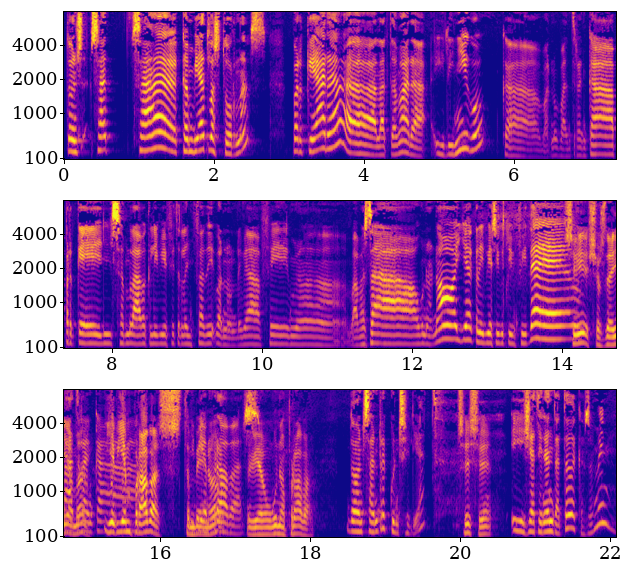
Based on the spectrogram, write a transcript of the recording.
doncs s'ha canviat les tornes, perquè ara eh, la Tamara i l'Iñigo, que bueno, van trencar perquè ell semblava que li havia fet la infidel... Bueno, li va fer una... va besar una noia, que li havia sigut infidel... Sí, això es deia, home. trencar- Hi havia proves, també, havia no? proves. Hi havia alguna prova. Doncs s'han reconciliat Sí, sí. i ja tenen data de casament.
